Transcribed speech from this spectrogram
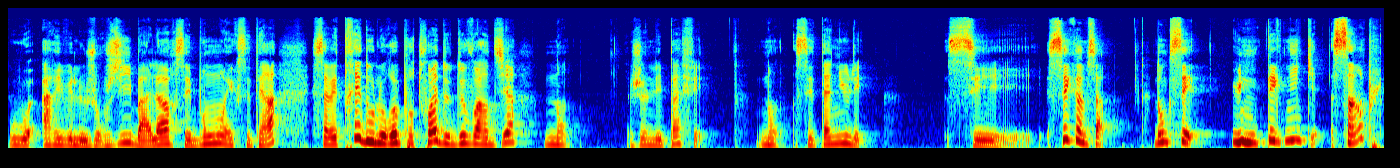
ou arriver le jour J, bah alors c'est bon, etc. Ça va être très douloureux pour toi de devoir dire non, je ne l'ai pas fait, non, c'est annulé. C'est, c'est comme ça. Donc c'est une technique simple,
